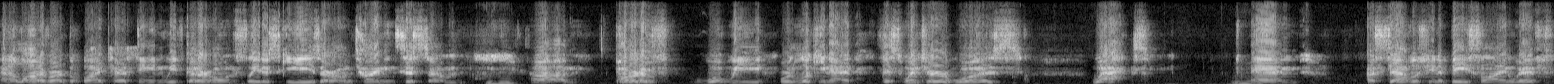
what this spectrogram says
And a lot of our glide testing we've got our own fleet of skis our own timing system. Mm-hmm. Um, part of what we were looking at this winter was wax. Mm-hmm. And establishing a baseline with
